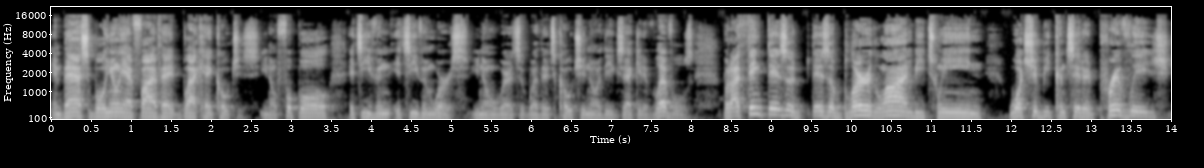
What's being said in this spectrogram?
in basketball, you only have five head black head coaches. You know, football, it's even it's even worse. You know, where it's whether it's coaching or the executive levels. But I think there's a there's a blurred line between what should be considered privilege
